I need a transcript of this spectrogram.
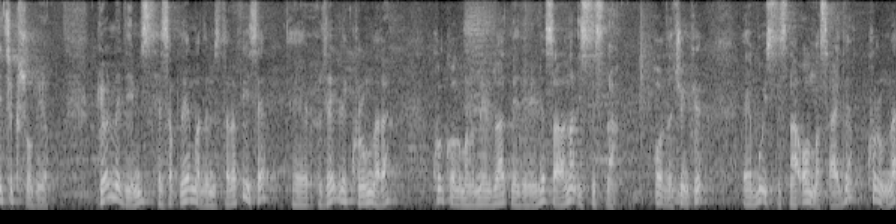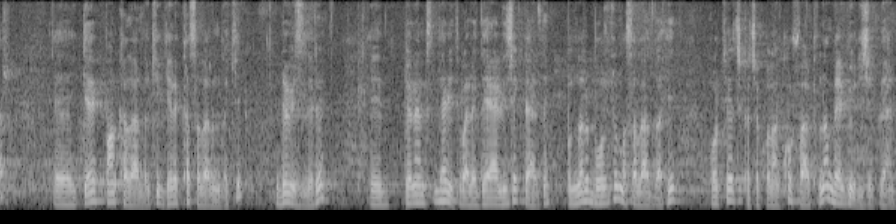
bir çıkış oluyor. Görmediğimiz, hesaplayamadığımız tarafı ise e, özellikle kurumlara kur korumalı mevduat nedeniyle sağlanan istisna. Orada çünkü E, bu istisna olmasaydı kurumlar e, gerek bankalardaki gerek kasalarındaki dövizleri e, dönemler itibariyle değerleyeceklerdi. Bunları bozdurmasalar dahi ortaya çıkacak olan kur farkından vergi ödeyeceklerdi.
